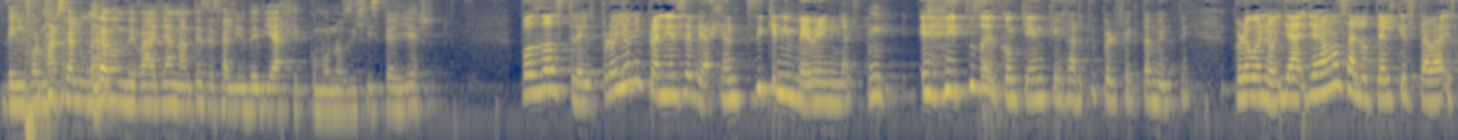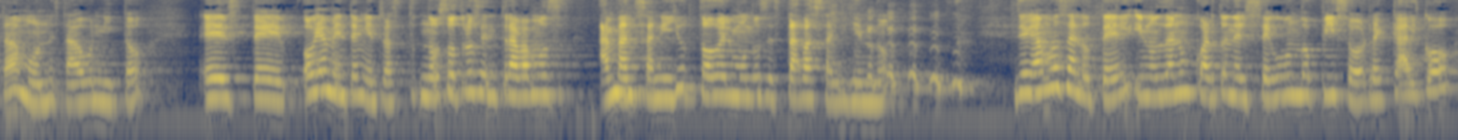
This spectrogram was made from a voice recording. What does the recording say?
de informarse al lugar a donde vayan antes de salir de viaje, como nos dijiste ayer. Pues dos, tres, pero yo ni planeé ese viaje, así que ni me vengas. Mm. y tú sabes con quién quejarte perfectamente. Pero bueno, ya llegamos al hotel que estaba, estaba mono, estaba bonito. Este, obviamente mientras nosotros entrábamos a Manzanillo, todo el mundo se estaba saliendo. Llegamos al hotel y nos dan un cuarto en el segundo piso. Recalco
